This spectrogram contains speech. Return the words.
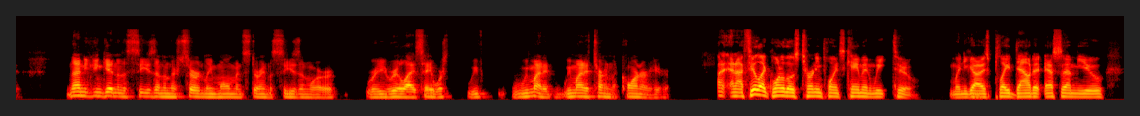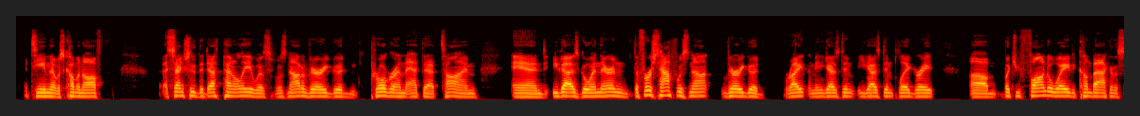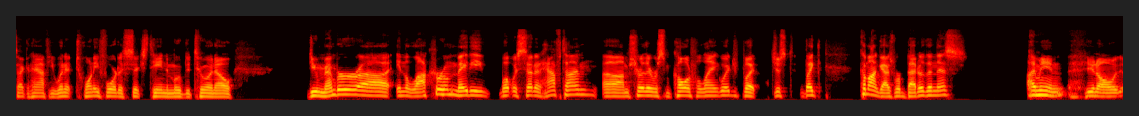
then you can get into the season and there's certainly moments during the season where where you realize hey we're we've we might have we might have turned the corner here. And i feel like one of those turning points came in week two when you guys played down at SMU, a team that was coming off essentially the death penalty. It was was not a very good program at that time, and you guys go in there, and the first half was not very good, right? I mean, you guys didn't you guys didn't play great, um, but you found a way to come back in the second half. You win it twenty four to sixteen to move to two and zero. Oh. Do you remember uh, in the locker room maybe what was said at halftime? Uh, I'm sure there was some colorful language, but just like, come on, guys, we're better than this. I mean, you know,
